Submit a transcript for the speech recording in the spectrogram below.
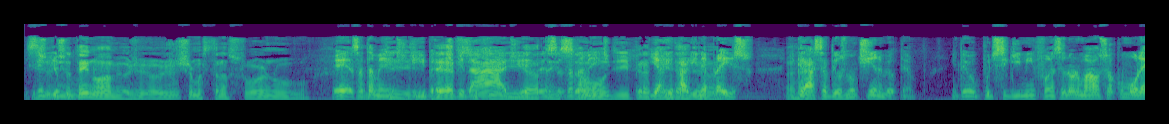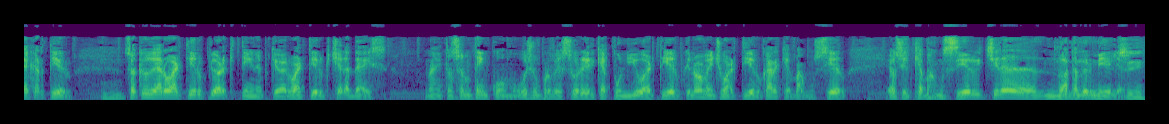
Isso, isso um... tem nome, hoje, hoje chama-se transtorno. É, exatamente, de, de hiperatividade, de atenção, exatamente. De hiperatividade, e a Ritalina é para isso. Uhum. graças a Deus não tinha no meu tempo. Então eu pude seguir minha infância normal, só com moleque arteiro. Uhum. Só que eu era o arteiro pior que tem, né? Porque eu era o arteiro que tira 10. Né? Então você não tem como. Hoje um professor ele quer punir o arteiro, porque normalmente o arteiro, o cara que é bagunceiro, é o jeito que é bagunceiro e tira nota uhum. vermelha. Sim.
